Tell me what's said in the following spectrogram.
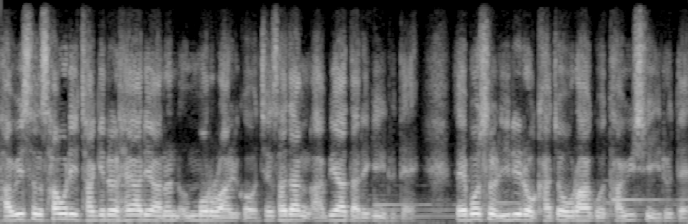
다윗은 사울이 자기를 헤아려 하는 음모를 알고 제사장 아비아달에게 이르되 에봇을 이리로 가져오라 하고 다윗이 이르되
